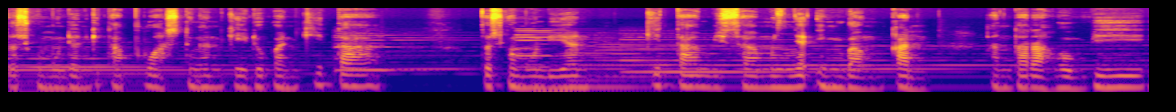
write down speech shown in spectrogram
Terus kemudian kita puas dengan kehidupan kita. Terus kemudian kita bisa menyeimbangkan antara hobi,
